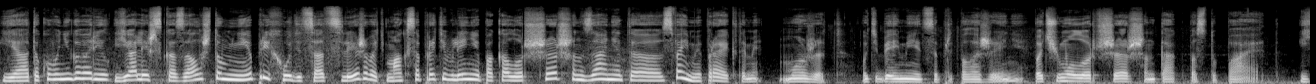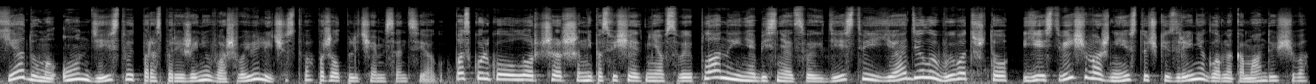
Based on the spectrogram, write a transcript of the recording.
«Я такого не говорил. Я лишь сказал, что мне приходится отслеживать маг сопротивления, пока лорд Шершин занят э, своими проектами». «Может, у тебя имеется предположение, почему лорд Шершин так поступает?» «Я думал, он действует по распоряжению вашего величества», – пожал плечами Сантьяго. «Поскольку лорд Шершин не посвящает меня в свои планы и не объясняет своих действий, я делаю вывод, что есть вещи важнее с точки зрения главнокомандующего.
